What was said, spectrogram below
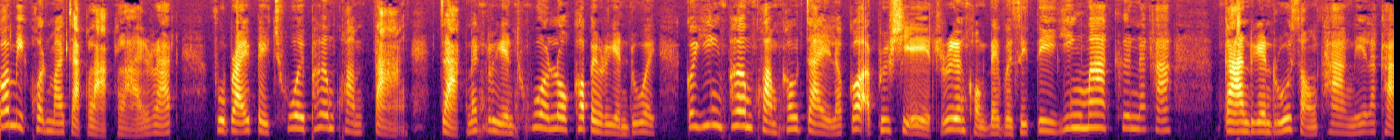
ก็มีคนมาจากหลากหลายรัฐฟูไบรท์ไปช่วยเพิ่มความต่าง จากนักเรียนทั่วโลกเข้าไปเรียนด้วย ก็ยิ่งเพิ่มความเข้าใจแล้วก็ appreciate เรื่องของ diversity ยิ่งมากขึ้นนะคะ การเรียนรู้สองทางนี้แหละค่ะ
